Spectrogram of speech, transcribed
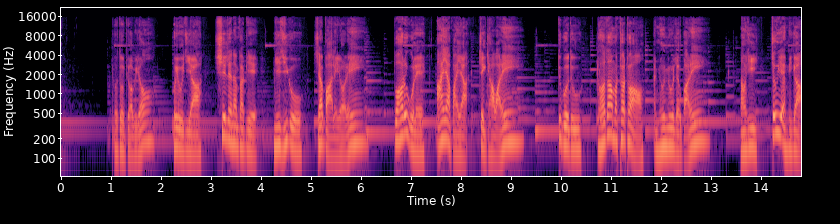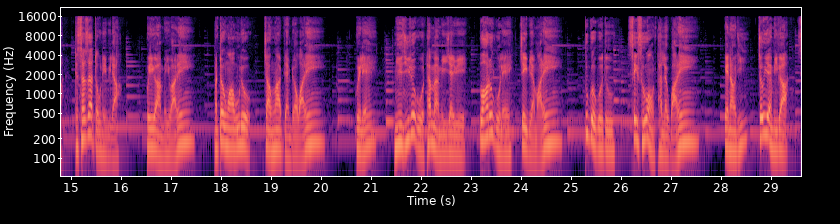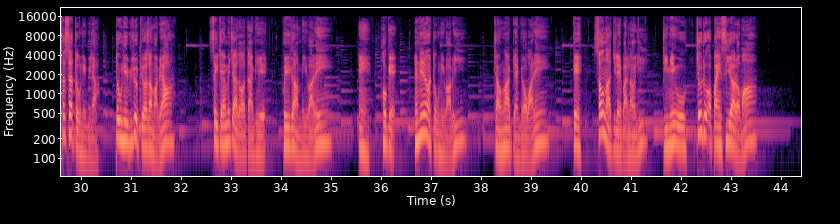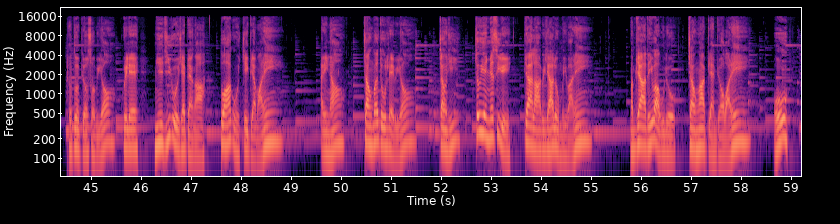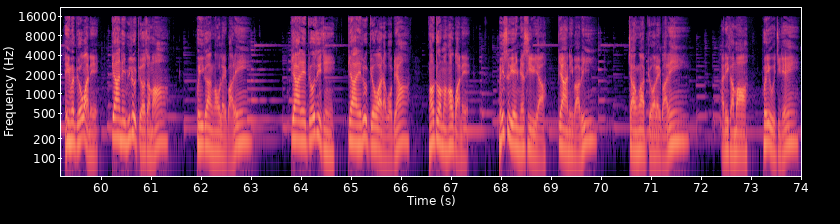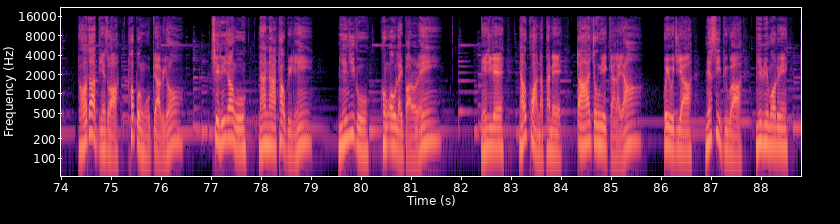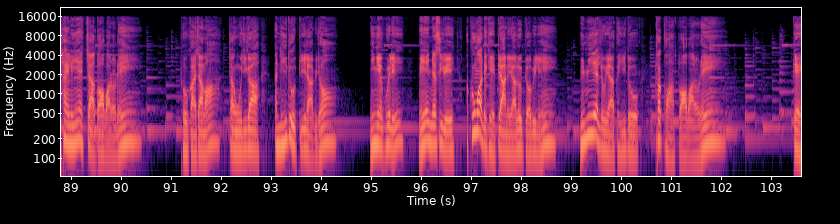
ထို့သို့ပြောပြီးတော့ဝေယိုကြီးဟာရှေ့လက်နက်ဘက်ပြည့်မြေကြီးကိုရပ်ပါလေတော့တယ်။သွားတို့ကိုလည်းအားရပါရကြိတ်ထားပါတယ်။သူ့ကိုယ်သူဒေါသမထွက်ထွက်အောင်အမျိုးမျိုးလုပ်ပါတယ်။နောင်ကြီးကျုပ်ရဲ့မိကတဆက်ဆက်တုံနေပြီလား။ဝေးကမေးပါတယ်။မတုံပါဘူးလို့ကြောင်ကပြန်ပြောပါတယ်။ဝေးလည်း မြေကြီးတို့ကိုထပ်မှန်ပြီးရိုက်၍သွားတို့ကိုလည်းကြိတ်ပြန်ပါတယ်။သူ့ကိုယ်ကိုယ်သူစိတ်ဆိုးအောင်ထပ်လုပ်ပါတယ်။ကဲနောင်ကြီးကျုပ်ရဲ့မိကဆက်ဆက်တုံနေပြီလား။တုံနေပြီလို့ပြောစမှာဗျာစိတ်တိုင်းမကြတော့အတန်ဖြင့်ခွေးကမေးပါတယ်အင်းဟုတ်ကဲ့နည်းနည်းတော့တုံနေပါပြီကြောင်ကပြန်ပြောပါတယ်ကဲစောင့်နာကြည့်လိုက်ပါနောင်ကြီးဒီမင်းကိုကျုပ်တို့အပိုင်စီးရတော့မှာထို့သို့ပြောဆိုပြီးတော့ခွေးလည်းမြေကြီးကိုရက်ပြန်ကသွားကိုကြိတ်ပြန်ပါတယ်အဲဒီနောက် ကြောင်ဘက်သို့လှည့်ပြီးတော့ကြောင်ကြီးကျုပ်ရဲ့မျက်စိတွေပြလာပြီလားလို့မေးပါတယ်မပြသေးပါဘူးလို့ကြောင်ကပြန်ပြောပါတယ်ဟိုးအိမ်မပြောပါနဲ့ပြာနေပြီလို့ပြောစမ်းပါခွေးကငေါက်လိုက်ပါတယ်ပြာတယ်ပြောစီခြင်းပြာတယ်လို့ပြောရတာပေါ့ဗျာငေါက်တော့မငေါက်ပါနဲ့မိတ်ဆွေရဲ့မျက်စိတွေဟာပြာနေပါပြီကြောင်ကပြောလိုက်ပါတယ်အဲဒီခါမှာခွေးကိုကြည့်တယ်ဒေါသပြင်းစွာထွက်ပုံကိုပြပြီးတော့ခြေလေးချောင်းကိုနာနာထောက်ပြီးလျင် မြင်းကြီးကိုခုံအုပ်လိုက်ပါတော့တယ်မြင်းကြီးလည်းနောက်ခွာနှစ်ဖက်နဲ့တားကျုံရိတ်ကန်လိုက်ရာခွေးကိုကြီးဟာမျက်စိပြူကမြေပြင်ပေါ်တွင် ထိုင်လျက်ကျသွားပါတော့တယ်။ထိုကကြမှာကြောင်ဝကြီးကအနီးသို့ပြေးလာပြီးတော့ညီငယ်ခွေးလေးမင်းရဲ့မျက်စိတွေအခုမှတကယ်ပြနေရလို့ပြောပြီးလင်မိမိရဲ့လိုရာခကြီးသို့ထွက်ခွာသွားပါတော့တယ်။ကဲ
